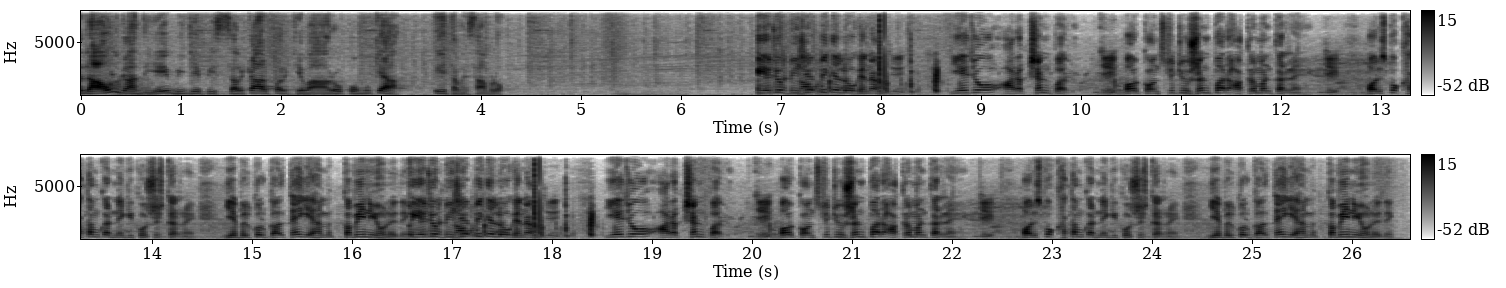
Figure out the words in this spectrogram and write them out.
રાહુલ ગાંધીએ બીજેપી સરકાર પર કેવા આરોપો મૂક્યા એ તમે સાંભળો ये जो बीजेपी के लोग हैं ना ये जो आरक्षण पर जी। और कॉन्स्टिट्यूशन पर आक्रमण कर रहे हैं जी और इसको खत्म करने की कोशिश कर रहे हैं ये बिल्कुल गलत है ये हम कभी नहीं होने देंगे ये जो बीजेपी के लोग हैं ना जी। ये जो आरक्षण पर जी। और कॉन्स्टिट्यूशन पर आक्रमण कर रहे हैं जी और इसको खत्म करने की कोशिश कर रहे हैं ये बिल्कुल गलत है ये हम कभी नहीं होने देंगे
